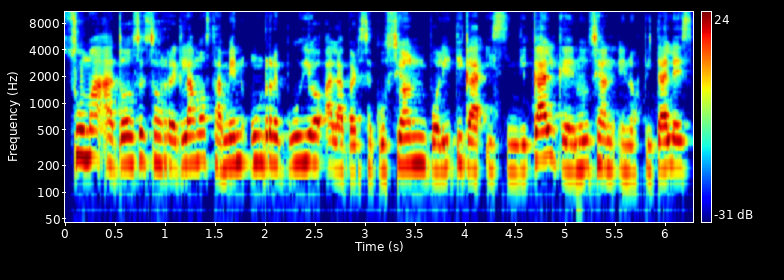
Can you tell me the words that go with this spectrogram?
Suma a todos esos reclamos también un repudio a la persecución política y sindical que denuncian en hospitales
